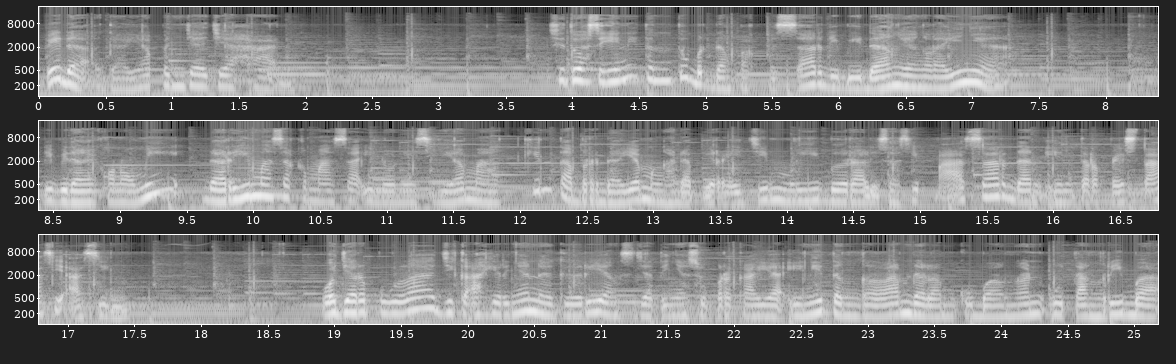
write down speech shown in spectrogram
beda gaya penjajahan. Situasi ini tentu berdampak besar di bidang yang lainnya. Di bidang ekonomi, dari masa ke masa Indonesia makin tak berdaya menghadapi rejim liberalisasi pasar dan intervestasi asing. Wajar pula jika akhirnya negeri yang sejatinya super kaya ini tenggelam dalam kubangan utang riba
